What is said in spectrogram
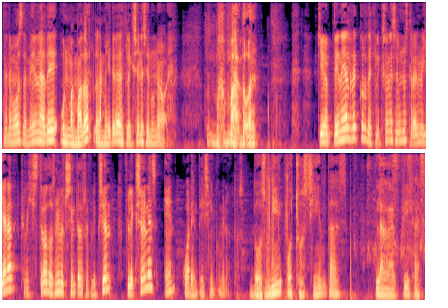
Tenemos también la de un mamador, la mayoría de flexiones en una hora. Un mamador. Quien obtiene el récord de flexiones en un australiano Yarad, que registró 2.800 reflexión- flexiones en 45 minutos. 2800 lagartijas.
